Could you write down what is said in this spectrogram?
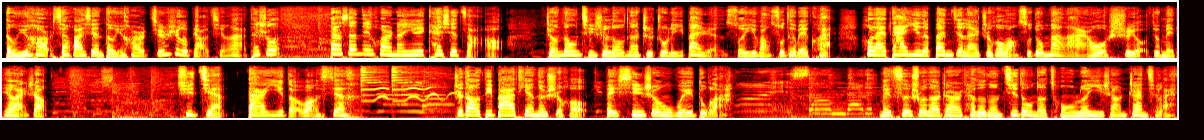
等于号下划线等于号，其实是个表情啊。他说。大三那会儿呢，因为开学早，整栋寝室楼呢只住了一半人，所以网速特别快。后来大一的搬进来之后，网速就慢了。然后我室友就每天晚上去捡大一的网线，直到第八天的时候被新生围堵啦。每次说到这儿，他都能激动的从轮椅上站起来。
